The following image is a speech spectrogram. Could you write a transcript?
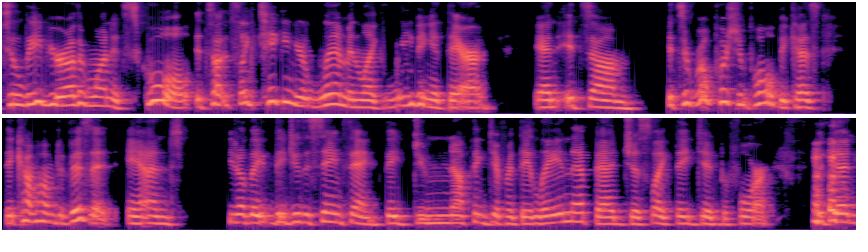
to leave your other one at school it's it's like taking your limb and like leaving it there. And it's um it's a real push and pull because they come home to visit and you know they they do the same thing. They do nothing different. They lay in that bed just like they did before. But then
